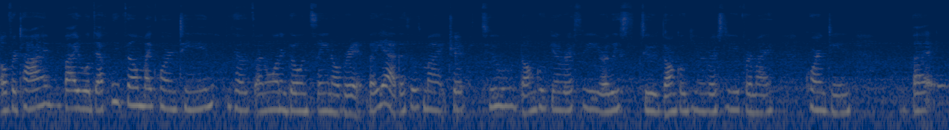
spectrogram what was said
over time but i will definitely film my quarantine because i don't want to go insane over it. But yeah this is my trip to dankook university or at least to dankook university for my quarantine. But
